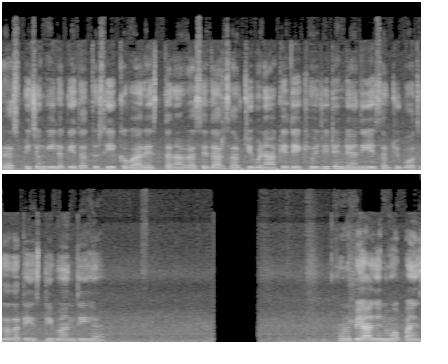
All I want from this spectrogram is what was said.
ਰੈਸਪੀ ਚੰਗੀ ਲੱਗੇ ਤਾਂ ਤੁਸੀਂ ਇੱਕ ਵਾਰ ਇਸ ਤਰ੍ਹਾਂ ਰਸੇਦਾਰ ਸਬਜ਼ੀ ਬਣਾ ਕੇ ਦੇਖਿਓ ਜੀ। ਟਿੰਡਿਆਂ ਦੀ ਇਹ ਸਬਜ਼ੀ ਬਹੁਤ ਜ਼ਿਆਦਾ ਟੇਸਟੀ ਬਣਦੀ ਹੈ। ਹੁਣ ਪਿਆਜ਼ ਨੂੰ ਆਪਾਂ ਇਸ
